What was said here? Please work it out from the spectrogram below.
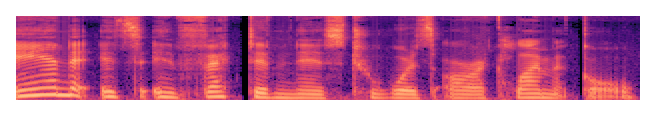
and its effectiveness towards our climate goal?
